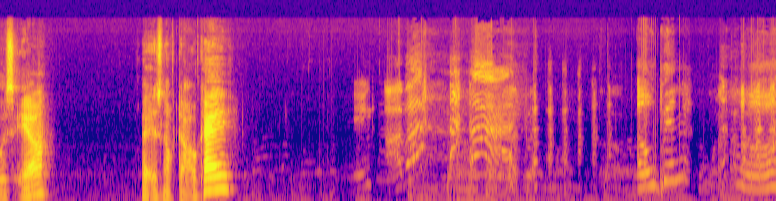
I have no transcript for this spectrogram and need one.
Wo ist er? Er ist noch da, okay? Open. Uh,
